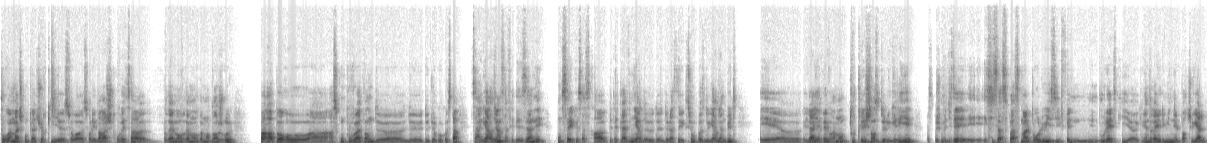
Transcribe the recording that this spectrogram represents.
pour un match contre la Turquie sur, sur les barrages, je trouvais ça vraiment, vraiment, vraiment dangereux par rapport à, à ce qu'on pouvait attendre de, de, Diogo Costa. C'est un gardien, ça fait des années qu'on sait que ça sera peut-être l'avenir de, de, la sélection au poste de gardien de but. Et, et là, il y avait vraiment toutes les chances de le griller. Parce que je me disais, et, si ça se passe mal pour lui, s'il fait une, boulette qui, euh, qui viendrait éliminer le Portugal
